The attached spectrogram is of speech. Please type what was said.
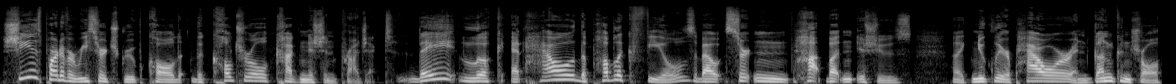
She is part of a research group called the Cultural Cognition Project. They look at how the public feels about certain hot button issues like nuclear power and gun control.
